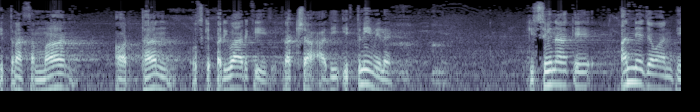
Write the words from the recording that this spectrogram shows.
इतना सम्मान और धन, उसके परिवार की रक्षा आदि इतनी मिले कि सेना के अन्य जवान भी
